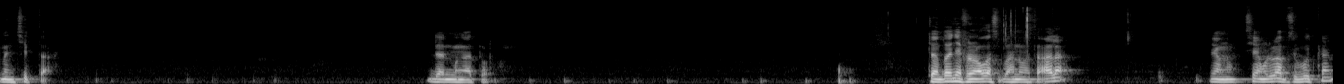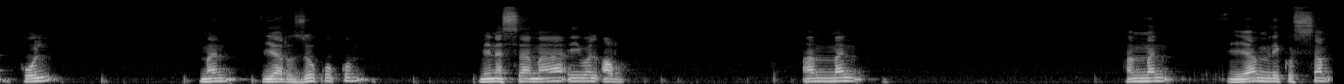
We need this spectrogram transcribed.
mencipta dan mengatur. Contohnya firman Allah Subhanahu wa taala yang Syekh Abdullah sebutkan, "Qul man yarzuqukum minas sama'i wal ard." amman amman yamliku sam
